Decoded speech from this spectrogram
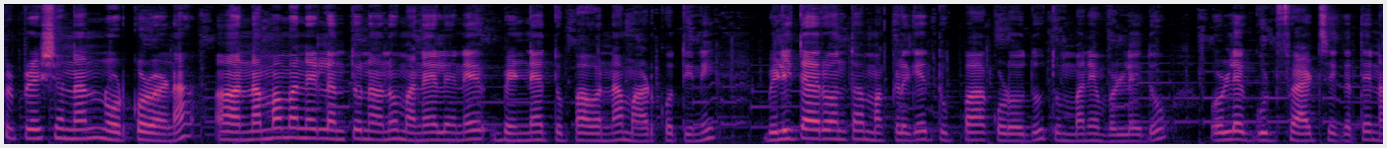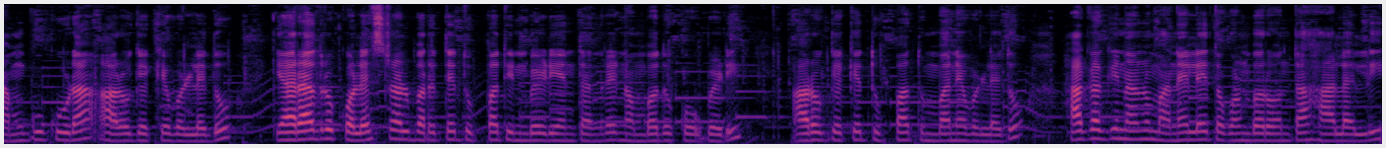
ಪ್ರಿಪ್ರೇಷನನ್ನು ನೋಡ್ಕೊಳ್ಳೋಣ. ನಮ್ಮ ಮನೆಯಲ್ಲಂತೂ ನಾನು ಮನೆಯಲ್ಲೇ ಬೆಣ್ಣೆ ತುಪ್ಪವನ್ನು ಮಾಡ್ಕೋತೀನಿ. ಬೆಳೀತಾ ಇರುವಂಥ ಮಕ್ಕಳಿಗೆ ತುಪ್ಪ ಕೊಡೋದು ತುಂಬಾ ಒಳ್ಳೆಯದು ಒಳ್ಳೆ ಗುಡ್ ಫ್ಯಾಟ್ ಸಿಗುತ್ತೆ. ನಮಗೂ ಕೂಡ ಆರೋಗ್ಯಕ್ಕೆ ಒಳ್ಳೆಯದು ಯಾರಾದರೂ ಕೊಲೆಸ್ಟ್ರಾಲ್ ಬರುತ್ತೆ, ತುಪ್ಪ ತಿನ್ನಬೇಡಿ ಅಂತಂದರೆ ನಂಬೋದಕ್ಕೆ ಹೋಗಬೇಡಿ. ಆರೋಗ್ಯಕ್ಕೆ ತುಪ್ಪ ತುಂಬಾ ಒಳ್ಳೆಯದು ಹಾಗಾಗಿ ನಾನು ಮನೆಯಲ್ಲೇ ತೊಗೊಂಡು ಬರುವಂಥ ಹಾಲಲ್ಲಿ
